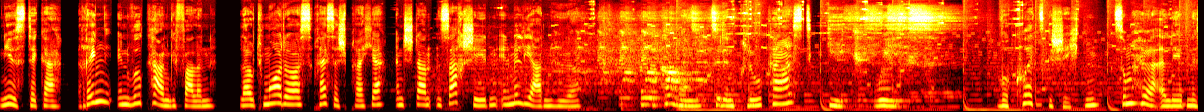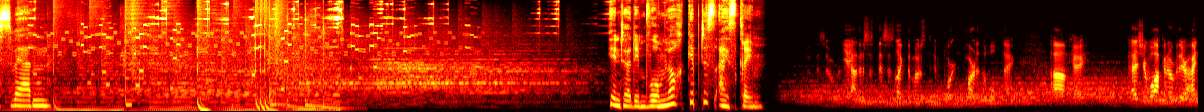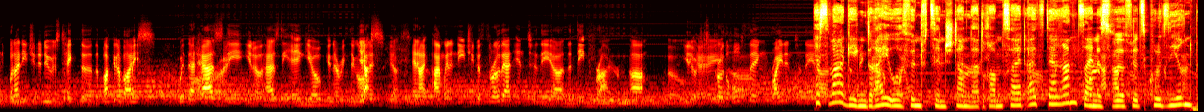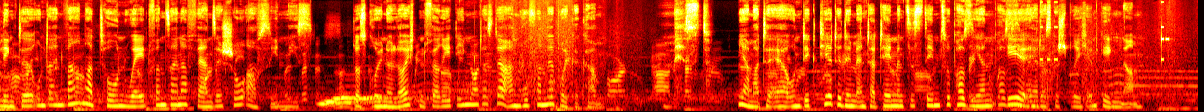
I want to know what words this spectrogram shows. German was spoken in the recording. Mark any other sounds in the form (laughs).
Newsticker. Ring in Vulkan gefallen. Laut Mordors Pressesprecher entstanden Sachschäden in Milliardenhöhe. Willkommen zu den Cluecast Geek Weeks, wo Kurzgeschichten zum Hörerlebnis werden. Hinter dem Wurmloch gibt es Eiscreme. Yeah, this is this is like the most important part of the whole thing. Um, okay. As you're walking over there, I, what I need you to do is take the, the bucket of ice with, that has right. the you know has the egg yolk and everything yes, on it. Yes. And I, I'm going to need you to throw that into the uh, the deep fryer. Um, okay. You know, just throw the whole thing right into the. Uh, es war gegen 3.15 Uhr Standardraumzeit, als der Rand seines Würfels pulsierend blinkte und ein warmer Ton Wade von seiner Fernsehshow aufsehen ließ. Das grüne Leuchten verriet ihm, dass der Anruf von der Brücke kam. Mist jammerte er und diktierte dem Entertainment-System zu pausieren, ehe er das Gespräch entgegennahm.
